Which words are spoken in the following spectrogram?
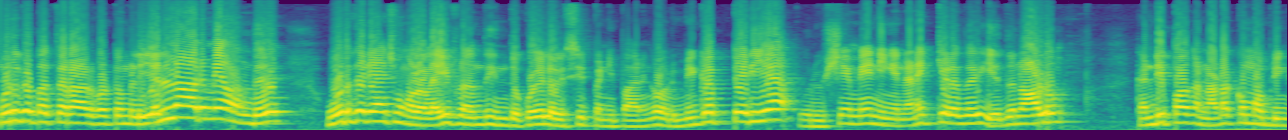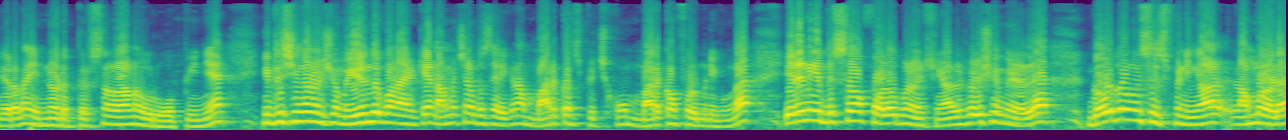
முருகபத்தராக இருக்கட்டும் இல்லை எல்லாருமே வந்து ஒரு தடையாச்சும் உங்களோட லைஃப்ல வந்து இந்த கோயிலை விசிட் பண்ணி பாருங்க. ஒரு மிகப்பெரிய ஒரு விஷயமே நீங்க நினைக்கிறது எதுனாலும் கண்டிப்பாக நடக்கும் அப்படிங்கிறதா என்னோட பர்சனலான ஒரு ஒப்பீனியன் இன்ட்ரெஸ்டிங்கான விஷயம் இருந்து போனா இருக்கேன் நம்ம சேனல் சரிக்கணும் மறக்க ஸ்பெச்சுக்கும் மறக்க ஃபாலோ பண்ணிக்கோங்க. ஏன்னா நீங்கள் பெஸ்ட்டாக ஃபாலோ பண்ண விஷயம். சோஷியல் மீடியாவில் கௌதம் சர்ச் பண்ணிங்க நம்மளோட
